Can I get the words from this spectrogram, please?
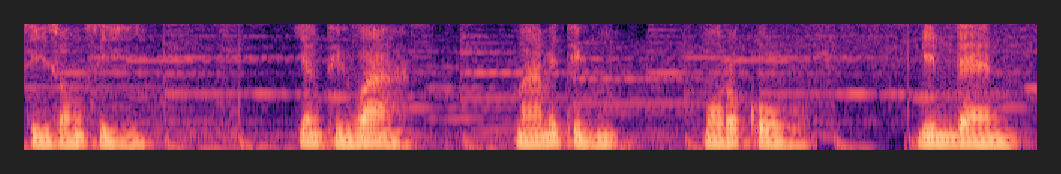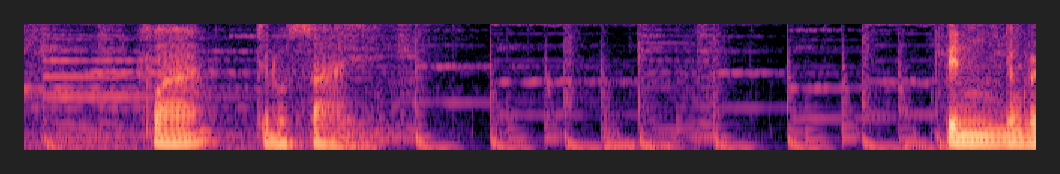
สีสองสี ยังถือว่ามาไม่ถึงโมร็อกโก ดินแดน ฟ้าจรดทราย เป็นอย่างไร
